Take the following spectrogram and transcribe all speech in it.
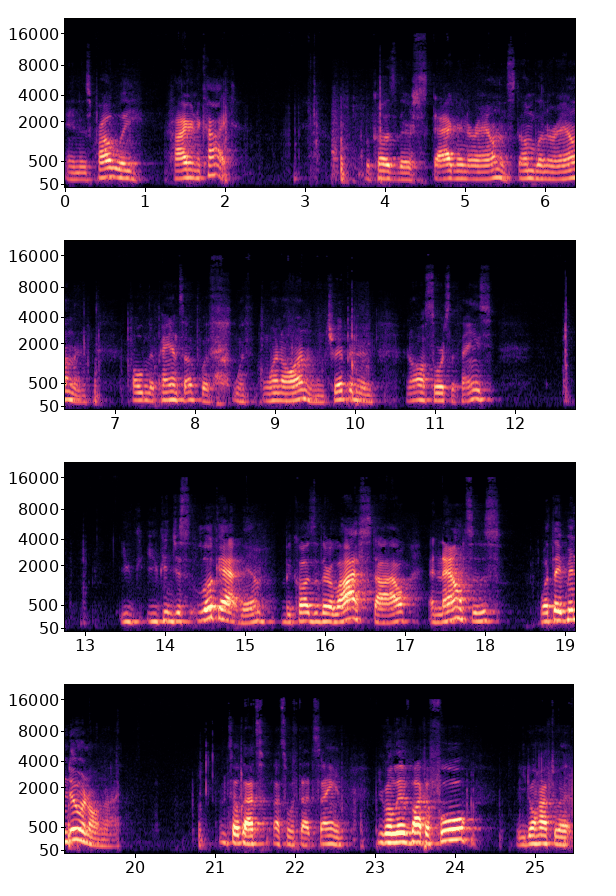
and is probably hiring a kite because they're staggering around and stumbling around and holding their pants up with, with one arm and tripping and, and all sorts of things. You, you can just look at them because of their lifestyle announces what they've been doing all night. And so that's, that's what that's saying. You're going to live like a fool. You don't have to uh,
